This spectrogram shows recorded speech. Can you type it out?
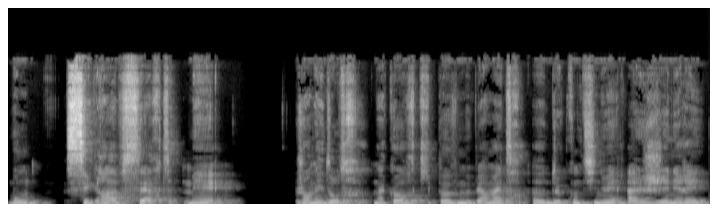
bon, c'est grave, certes, mais j'en ai d'autres, d'accord, qui peuvent me permettre euh, de continuer à générer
